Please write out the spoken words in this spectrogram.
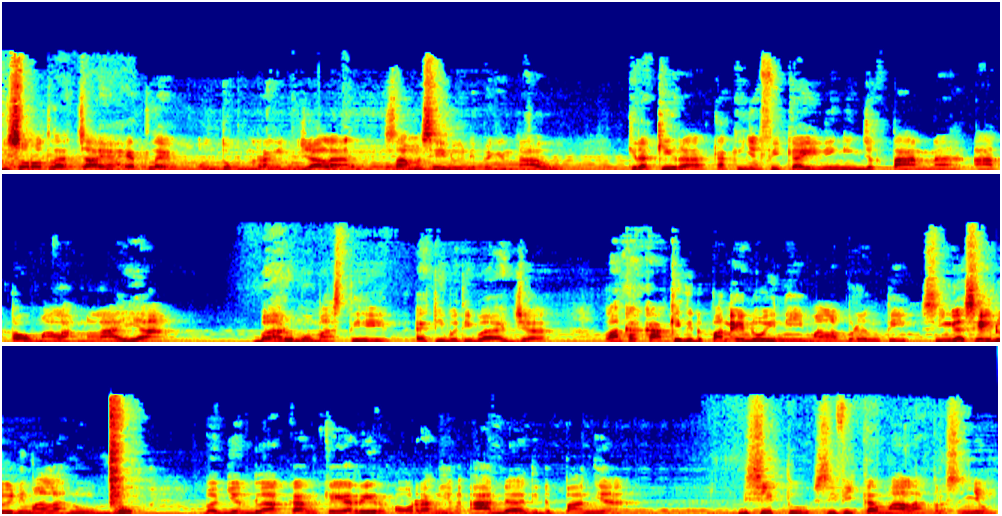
Disorotlah cahaya headlamp untuk nerangin jalan. Sama si Edo ini pengen tahu Kira-kira kakinya Vika ini nginjek tanah atau malah melayang. Baru mau mastiin, eh tiba-tiba aja langkah kaki di depan Edo ini malah berhenti sehingga si Edo ini malah nubruk bagian belakang carrier orang yang ada di depannya. Di situ si Vika malah tersenyum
